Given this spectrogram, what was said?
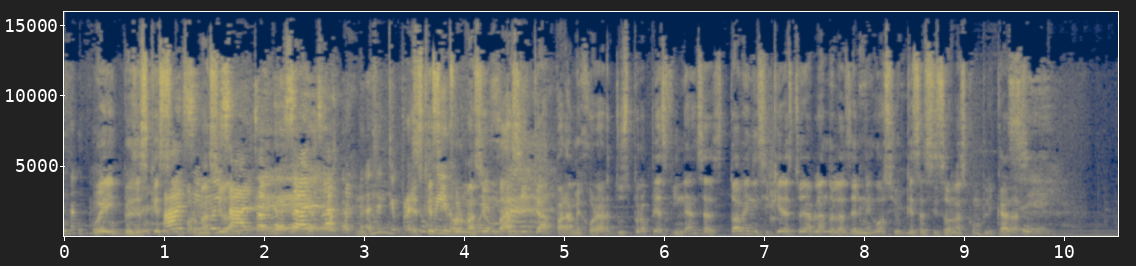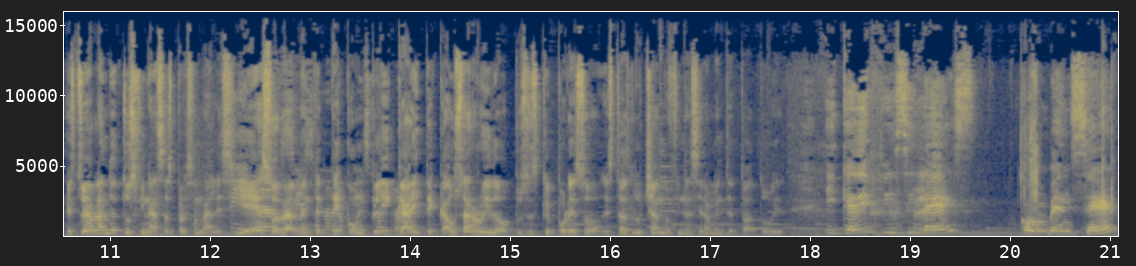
güey, pues es que esa Ay, sí, muy información... salsa, muy Eh. Así que es que es presumido, información pues. básica para mejorar tus propias finanzas. Todavía ni siquiera estoy hablando las del negocio, que esas sí son las complicadas. Sí. Estoy hablando de tus finanzas personales. Si eso realmente eso no te complica y te causa ruido, pues es que por eso estás luchando financieramente toda tu vida. Y qué difícil es convencer,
